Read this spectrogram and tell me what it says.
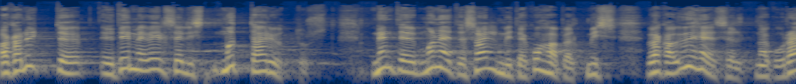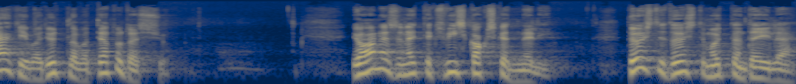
aga nüüd eh, teeme veel sellist mõtteharjutust nende mõnede salmide koha pealt, mis väga üheselt nagu räägivad ja ütlevad teatud asju. Johannese näiteks viis kakskümmend neli. tõesti, tõesti, ma ütlen teile,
